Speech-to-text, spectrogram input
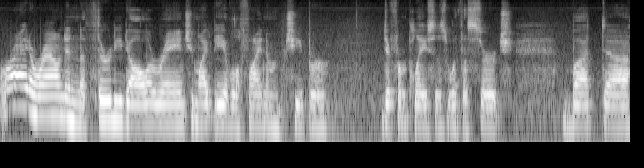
right around in the $30 range. You might be able to find them cheaper different places with a search. But uh,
